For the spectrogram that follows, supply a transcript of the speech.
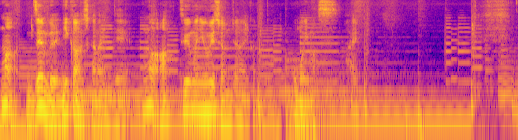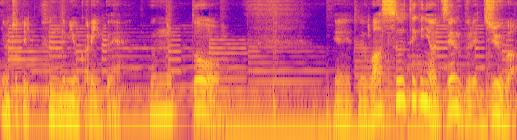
まあ、全部で2巻しかないんで、まあ、あっという間に読めちゃうんじゃないかなと思います。はい。今ちょっと踏んでみようか、リンクね。踏むと、えっ、ー、とね、話数的には全部で10話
